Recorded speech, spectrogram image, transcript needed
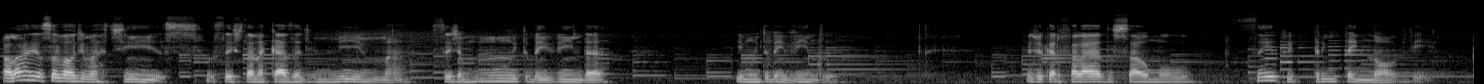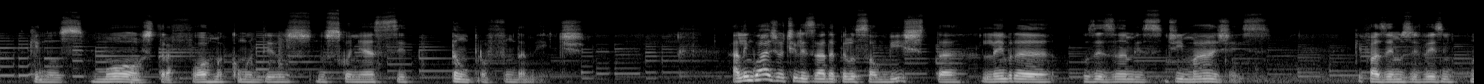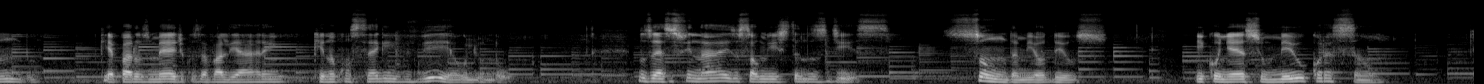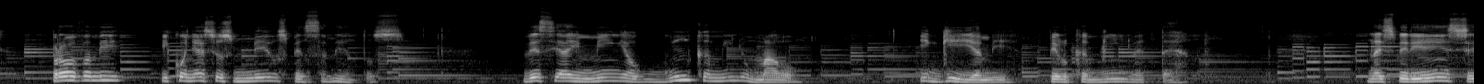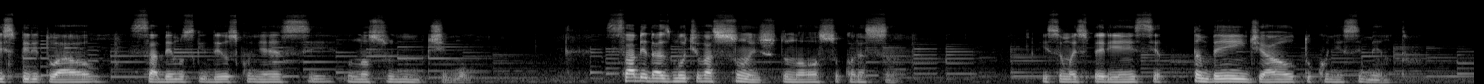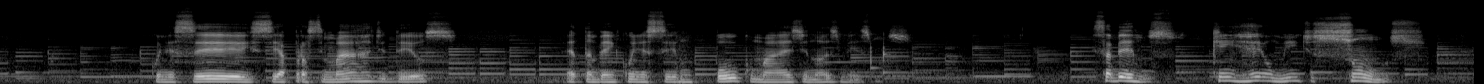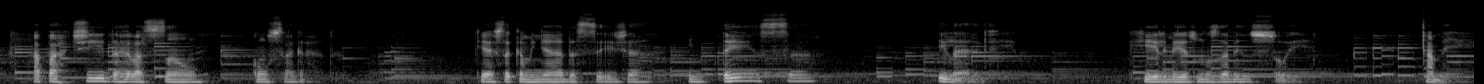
Olá, eu sou Valdir Martins. Você está na casa de Mima. Seja muito bem-vinda e muito bem-vindo. Hoje eu quero falar do Salmo 139, que nos mostra a forma como Deus nos conhece tão profundamente. A linguagem utilizada pelo salmista lembra os exames de imagens que fazemos de vez em quando, que é para os médicos avaliarem que não conseguem ver a olho nu. Nos versos finais, o salmista nos diz: Sonda-me, ó Deus, e conhece o meu coração. Prova-me e conhece os meus pensamentos. Vê se há em mim algum caminho mau e guia-me pelo caminho eterno. Na experiência espiritual, sabemos que Deus conhece o nosso íntimo, sabe das motivações do nosso coração. Isso é uma experiência também de autoconhecimento. Conhecer e se aproximar de Deus é também conhecer um pouco mais de nós mesmos. Sabermos quem realmente somos a partir da relação com o sagrado. Que esta caminhada seja intensa e leve. Que Ele mesmo nos abençoe. Amém.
